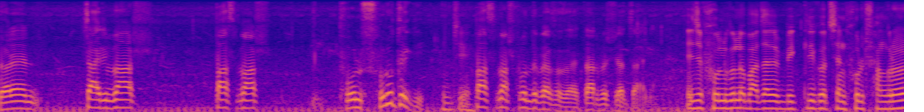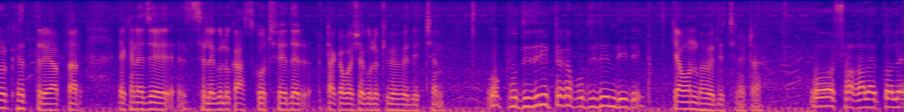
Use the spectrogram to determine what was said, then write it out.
ধরেন চার মাস পাঁচ মাস ফুল শুরু থেকে জি। পাঁচ মাস পর্যন্ত বেচা যায় তার বেশি আর যায় না। এই যে ফুলগুলো বাজারে বিক্রি করছেন ফুল সংগ্রহের ক্ষেত্রে আপনার এখানে যে ছেলেগুলো কাজ করছে এদের টাকা পয়সাগুলো কীভাবে দিচ্ছেন? ও প্রতিদিনই টাকা প্রতিদিন দিয়ে দেয়। কেমনভাবে দিচ্ছেন এটা? ও সকালের তলে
